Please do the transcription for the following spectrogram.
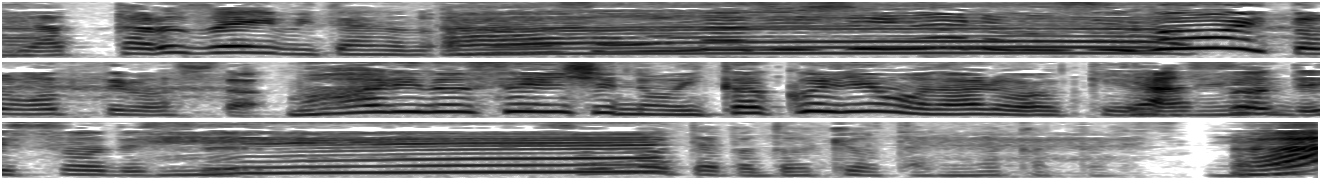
はいやったるぜみたいなの。ああそんな自信あるのすごいと思ってました。周りの選手の威嚇にもなるわけいよね。や、そうです、そうです。へそうー思うとやっぱ度胸足りなかったですね。あ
